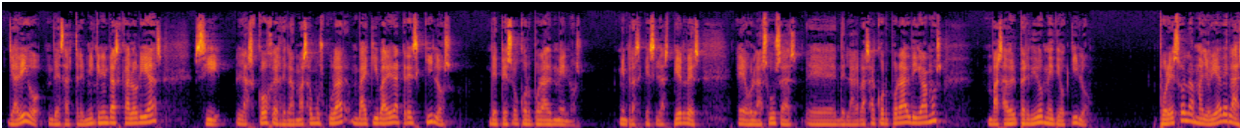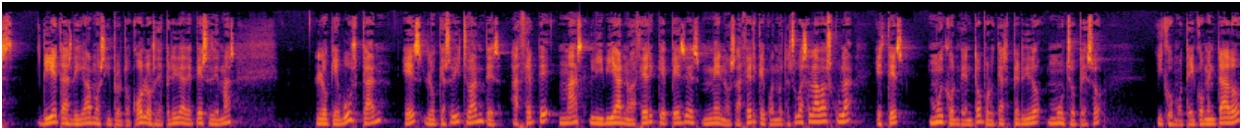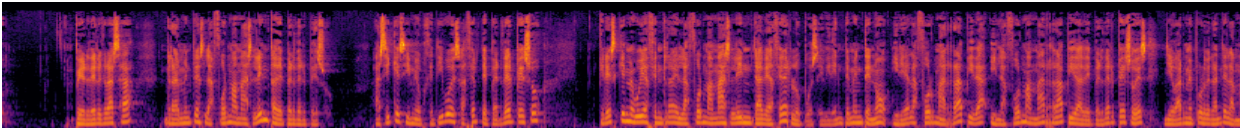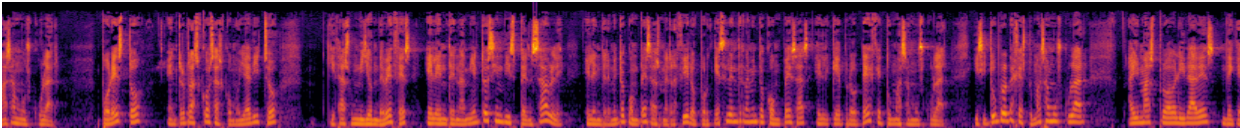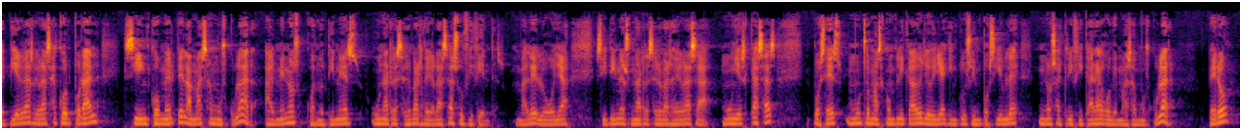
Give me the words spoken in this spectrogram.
Ya digo, de esas 3.500 calorías, si las coges de la masa muscular, va a equivaler a 3 kilos de peso corporal menos. Mientras que si las pierdes eh, o las usas eh, de la grasa corporal, digamos, vas a haber perdido medio kilo. Por eso la mayoría de las dietas, digamos, y protocolos de pérdida de peso y demás, lo que buscan es lo que os he dicho antes, hacerte más liviano, hacer que peses menos, hacer que cuando te subas a la báscula estés muy contento porque has perdido mucho peso. Y como te he comentado, perder grasa realmente es la forma más lenta de perder peso. Así que si mi objetivo es hacerte perder peso, ¿crees que me voy a centrar en la forma más lenta de hacerlo? Pues evidentemente no, iré a la forma rápida y la forma más rápida de perder peso es llevarme por delante la masa muscular. Por esto, entre otras cosas, como ya he dicho, quizás un millón de veces, el entrenamiento es indispensable. El entrenamiento con pesas me refiero, porque es el entrenamiento con pesas el que protege tu masa muscular. Y si tú proteges tu masa muscular, hay más probabilidades de que pierdas grasa corporal sin comerte la masa muscular, al menos cuando tienes unas reservas de grasa suficientes, ¿vale? Luego ya si tienes unas reservas de grasa muy escasas, pues es mucho más complicado, yo diría que incluso imposible no sacrificar algo de masa muscular. Pero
